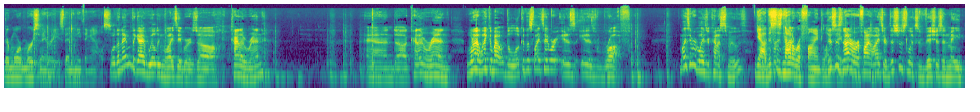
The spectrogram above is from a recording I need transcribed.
They're more mercenaries than anything else. Well, the name of the guy wielding the lightsaber is uh, Kylo Ren. And uh, Kylo Ren, what I like about the look of this lightsaber is it is rough. Lightsaber blades are kind of smooth. Yeah, For- this for- is not a refined lightsaber. This is not a refined lightsaber. This just looks vicious and made,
